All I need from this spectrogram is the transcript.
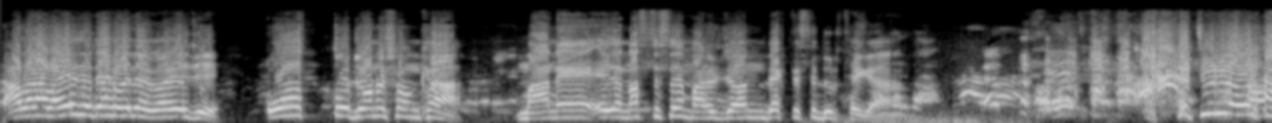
আবার আবার এই যে দেখো দেখো এই যে কত জনসংখ্যা। মানে এই যে নাচতেছে মানুষজন দেখতেছে দূর থেকে। চুরি হব না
